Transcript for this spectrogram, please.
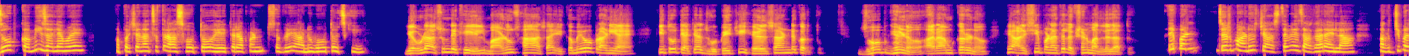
झोप कमी झाल्यामुळे अपचनाचा त्रास होतो हे तर आपण सगळे अनुभवतोच की. एवढं असून देखील माणूस हा असा एकमेव प्राणी आहे की तो त्याच्या झोपेची हेळसांड करतो. झोप घेणं आराम करणं हे आळशीपणाचं लक्षण मानलं जातं. ते पण जर माणूस जास्त वेळ जागा राहिला अजिबात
